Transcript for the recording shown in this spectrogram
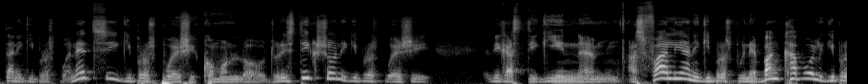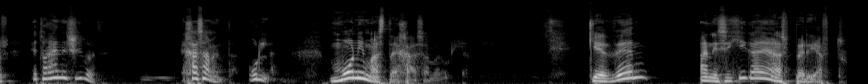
Ήταν η Κύπρος που είναι έτσι, η Κύπρος που έχει common law jurisdiction, η Κύπρος που έχει δικαστική ε, ασφάλεια, η Κύπρος που είναι bankable, η Κύπρος... Ε, τώρα είναι τίποτα. Έχασαμε τα, ούλα. Μόνοι μας τα έχασαμε ούλα. Και δεν ανησυχεί κανένας περί αυτού.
